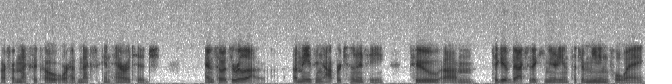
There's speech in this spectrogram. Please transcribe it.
are from Mexico or have Mexican heritage. And so it's a real uh, amazing opportunity to um, to give back to the community in such a meaningful way.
